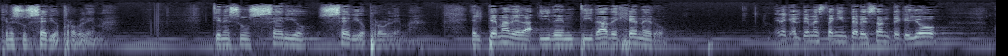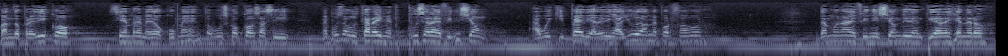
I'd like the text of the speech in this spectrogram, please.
tienes un serio problema tienes un serio, serio problema. El tema de la identidad de género. Mira que el tema es tan interesante que yo cuando predico siempre me documento, busco cosas y me puse a buscar ahí, me puse la definición a Wikipedia. Le dije, ayúdame por favor. Dame una definición de identidad de género.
